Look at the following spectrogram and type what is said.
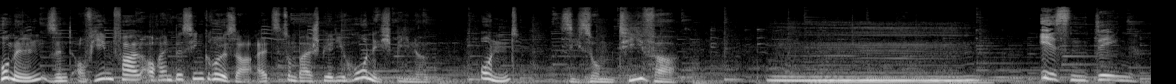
Hummeln sind auf jeden Fall auch ein bisschen größer als zum Beispiel die Honigbiene. Und sie summen tiefer. Ist ein Ding.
